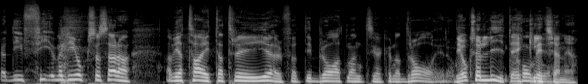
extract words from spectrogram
Ja, Det är fi- men det är också så här, ja, vi har tajta tröjor för att det är bra att man inte ska kunna dra i dem. Det är också lite äckligt känner jag.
